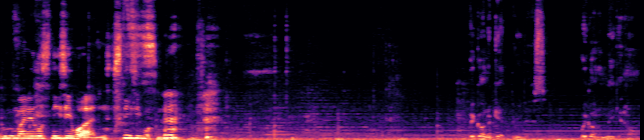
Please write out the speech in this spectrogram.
Ooh, my little sneezy one. Sneezy one. We're gonna get through this. We're gonna make it home.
